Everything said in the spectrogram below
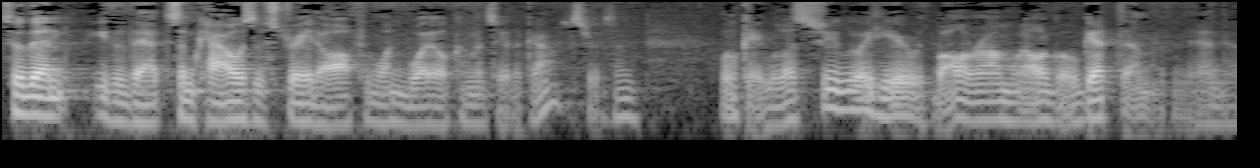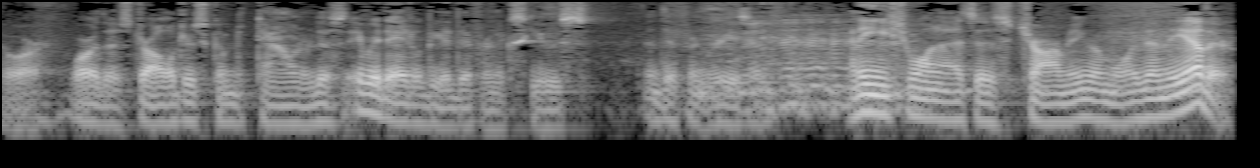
So then, either that, some cows have strayed off, and one boy will come and say, the cows have strayed okay, well, let's see right here with Balaram, well, I'll go get them. And, or, or the astrologers come to town, or this. Every day it'll be a different excuse, a different reason. and each one is as charming or more than the other.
